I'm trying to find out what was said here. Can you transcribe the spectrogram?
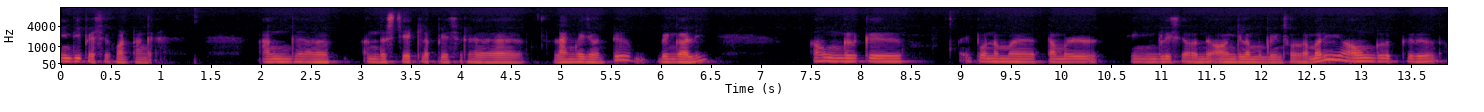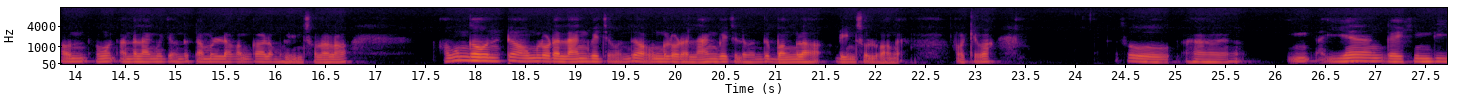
ஹிந்தி பேச மாட்டாங்க. அங்கே அந்த ஸ்டேட்டில் பேசுகிற லாங்குவேஜ் வந்துட்டு பெங்காலி. அவங்களுக்கு இப்போ நம்ம தமிழ் இங்கிலீஷை வந்து ஆங்கிலம் அப்படின்னு சொல்கிற மாதிரி அவங்களுக்கு அவன்- அவன் அந்த லாங்குவேஜை வந்து தமிழில் வங்காள மொழின்னு சொல்லலாம். அவங்க வந்துட்டு அவங்களோட லாங்குவேஜை வந்து அவங்களோட லாங்குவேஜில் வந்து பங்களா அப்படின்னு சொல்லுவாங்க. ஓகேவா ஸோ ஏன் அங்கே ஹிந்தி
